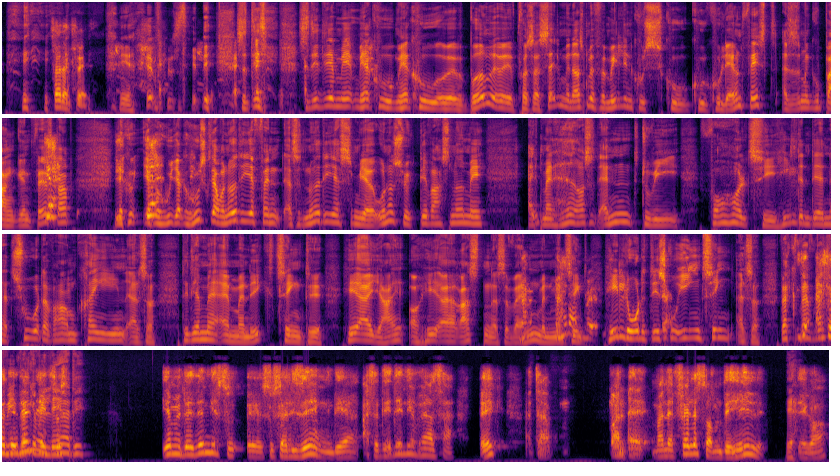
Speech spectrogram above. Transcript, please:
Så er det fest. Ja, fuldstændig. så, det, så det er det der med, med at kunne, med at kunne øh, både med, for sig selv, men også med familien, kunne, kunne, kunne, kunne lave en fest. Altså, så man kunne banke en fest Ja. op. Jeg, kunne, jeg, Ja. kan, hu- jeg kan huske, der var noget af det, jeg fandt, altså noget af det, jeg, som jeg undersøgte, det var sådan noget med, at man havde også et andet, du ved, forhold til hele den der natur, der var omkring en. Altså, det der med, at man ikke tænkte, her er jeg, og her er resten af savannen, men man tænkte, hele lortet, det er sgu én ting. Altså, hvad, hvad, hvad, altså, hvad, det hvad den kan vi lære af det? Jamen, det er den der so- øh, socialisering der. Altså, det er den der med, altså, ikke? Altså, man er, man er fælles om det hele, Ja. ikke?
